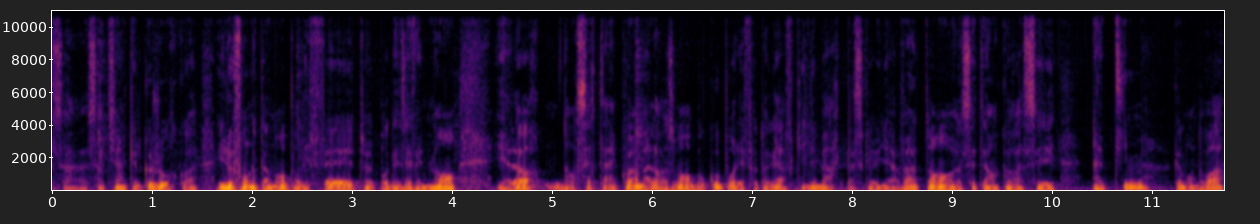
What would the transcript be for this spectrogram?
ça, tient quelques jours. Quoi. Ils le font notamment pour des fêtes, pour des événements. Et alors, dans certains coins, malheureusement, beaucoup pour les photographes qui débarquent. Parce qu'il y a 20 ans, c'était encore assez intime comme endroit.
